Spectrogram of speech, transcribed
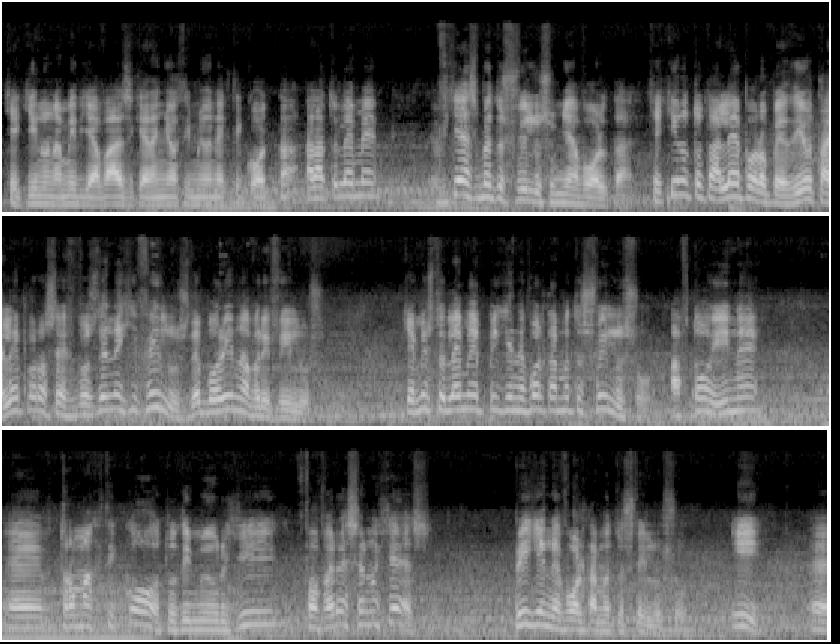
και εκείνο να μην διαβάζει και να νιώθει μειονεκτικότητα, αλλά του λέμε βγες με τους φίλους σου μια βόλτα. Και εκείνο το ταλέπορο παιδί, ο ταλέπορος έφηβος δεν έχει φίλους, δεν μπορεί να βρει φίλους. Και εμείς του λέμε πήγαινε βόλτα με τους φίλους σου. Αυτό είναι ε, τρομακτικό, του δημιουργεί φοβερές ενοχές. Πήγαινε βόλτα με τους φίλους σου ή ε,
